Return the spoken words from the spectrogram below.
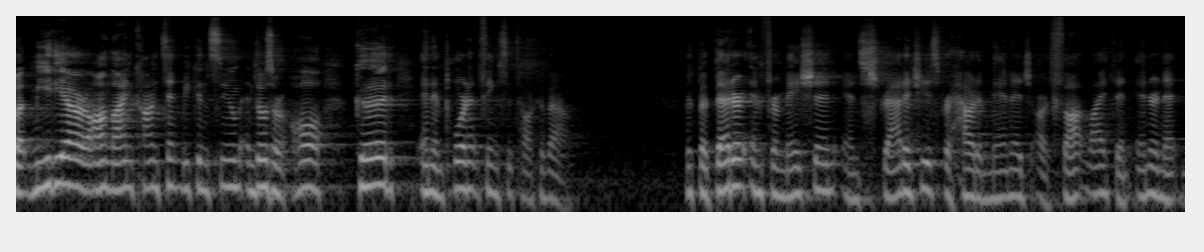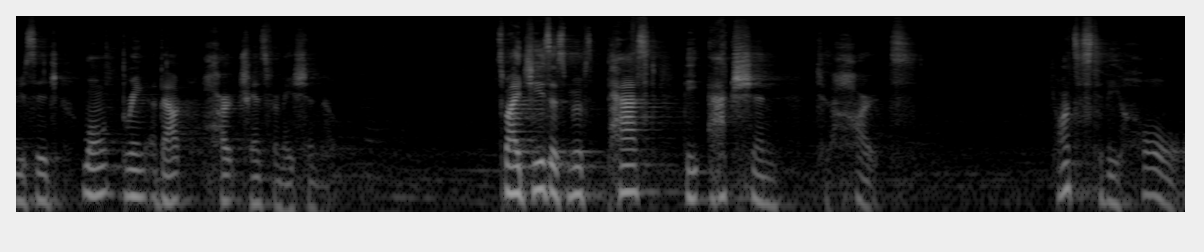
what media or online content we consume, and those are all good and important things to talk about. But better information and strategies for how to manage our thought life and internet usage won't bring about heart transformation, though. That's why Jesus moves past the action to hearts. He wants us to be whole.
